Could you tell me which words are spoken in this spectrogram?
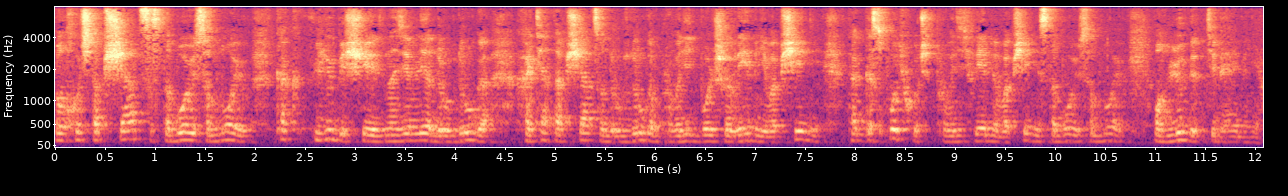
и он хочет общаться с тобой и со мною, как любящие на земле друг друга хотят общаться друг с другом, проводить больше времени в общении, так Господь хочет проводить время в общении с тобой и со мною. Он любит тебя и меня.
